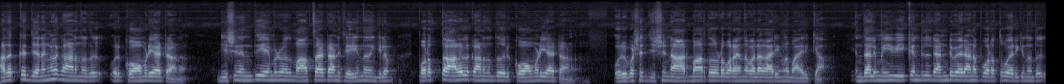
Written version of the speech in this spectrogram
അതൊക്കെ ജനങ്ങൾ കാണുന്നത് ഒരു കോമഡി ആയിട്ടാണ്. ജിഷിൻ എന്ത് ചെയ്യുമ്പോഴും അത് മാസമായിട്ടാണ് ചെയ്യുന്നതെങ്കിലും പുറത്ത് ആളുകൾ കാണുന്നത് ഒരു കോമഡി ആയിട്ടാണ്. ഒരുപക്ഷെ ജിഷിൻ ആത്മാർത്ഥതയോടെ പറയുന്ന പല കാര്യങ്ങളുമായിരിക്കാം എന്തായാലും ഈ വീക്കെൻഡിൽ രണ്ടുപേരാണ് പുറത്ത് പോയിരിക്കുന്നത്.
